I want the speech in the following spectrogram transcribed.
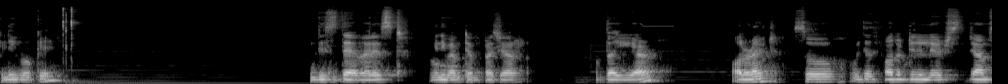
click ok. This is the average minimum temperature of the year. Alright so without further delay let's jump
